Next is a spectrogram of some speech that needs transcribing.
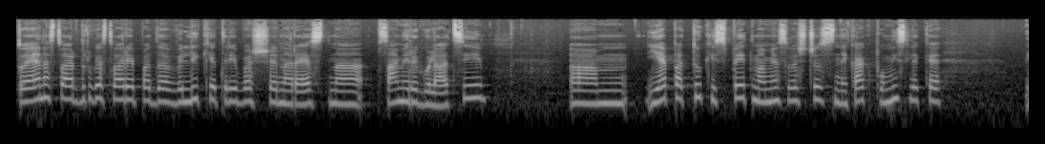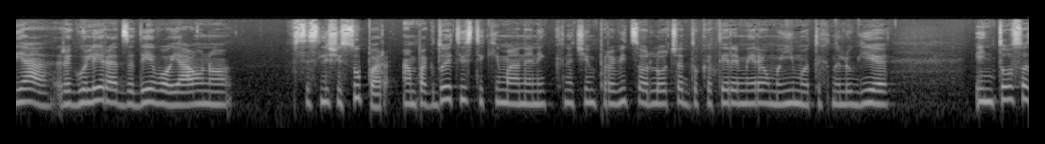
To je ena stvar, druga stvar je pa, da veliko je treba še narediti na sami regulaciji. Um, je pa tukaj spet, imam jaz vse čas nekako pomisleke, ja, regulirati zadevo javno se sliši super, ampak kdo je tisti, ki ima na nek način pravico odločati, do katere mere omejimo tehnologije, In to so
